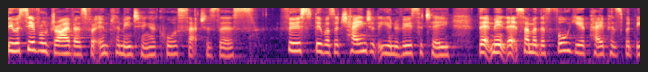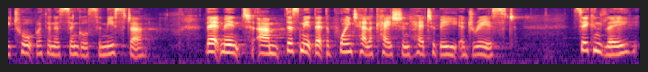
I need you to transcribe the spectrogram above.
There were several drivers for implementing a course such as this. First, there was a change at the university that meant that some of the full year papers would be taught within a single semester. That meant, um, this meant that the point allocation had to be addressed. Secondly,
